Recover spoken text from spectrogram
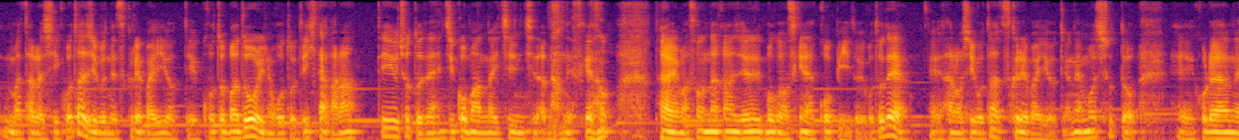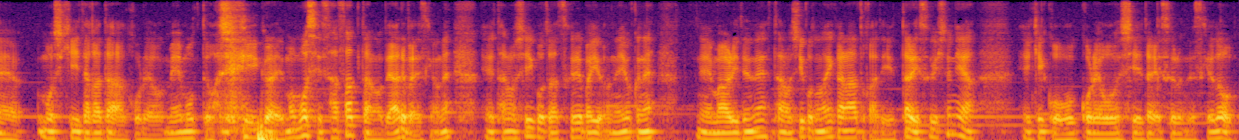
う、まあ、正しいことは自分で作ればいいよっていう言葉通りのことできたかなっていうちょっとね自己満な一日だったんですけど はいまあそんな感じで僕の好きなコピーということで、え、楽しいことは作ればいいよっていうねもしちょっと、えー、これはねもし聞いた方はこれをメモってほしいぐらい、まあ、もし刺さったのであればですけどね、えー、楽しいことは作ればいいよねよくねね、周りでね楽しいことないかなとかで言ったりする人には、え結構これを教えたりするんですけど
